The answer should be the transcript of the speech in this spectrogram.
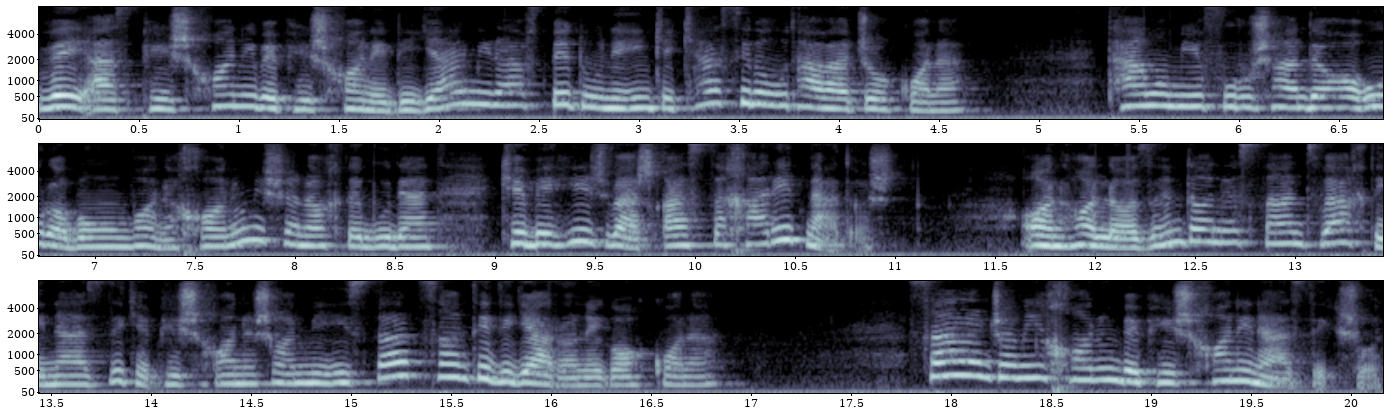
وی از پیشخانی به پیشخان دیگر می‌رفت بدون اینکه کسی به او توجه کند. تمامی فروشنده ها او را به عنوان خانومی شناخته بودند که به هیچ وجه قصد خرید نداشت. آنها لازم دانستند وقتی نزدیک پیشخانشان می ایستد سمت دیگر را نگاه کنند. سرانجام این خانم به پیشخانی نزدیک شد.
